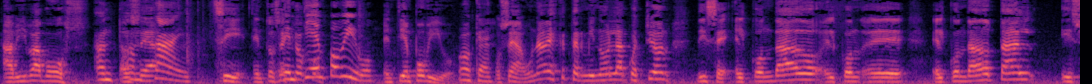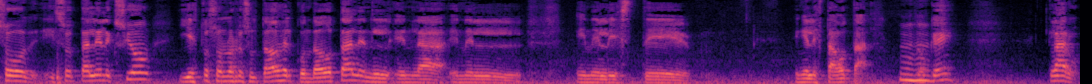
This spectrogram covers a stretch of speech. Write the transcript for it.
a viva voz. On- O on sea, time. Sí, entonces en tiempo vivo. En tiempo vivo. Ok. O sea, una vez que terminó la cuestión, dice el condado, el, con- eh, el condado tal hizo, hizo tal elección y estos son los resultados del condado tal en el, en la, en el, en el este, en el estado tal. ¿Ok? Claro,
